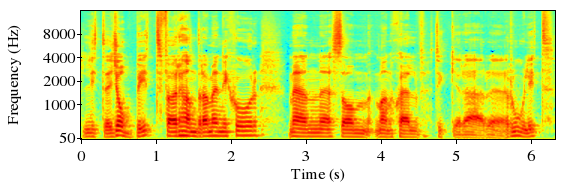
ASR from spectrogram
lite jobbigt för andra människor men eh, som man själv tycker är eh, roligt.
